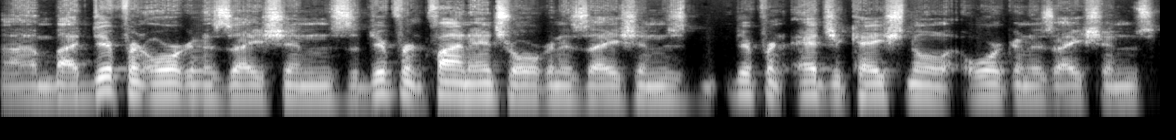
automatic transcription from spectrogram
um, by different organizations, different financial organizations, different educational organizations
